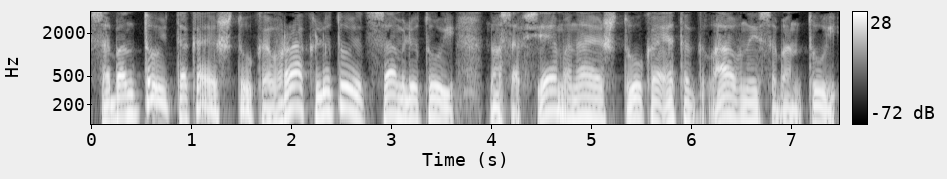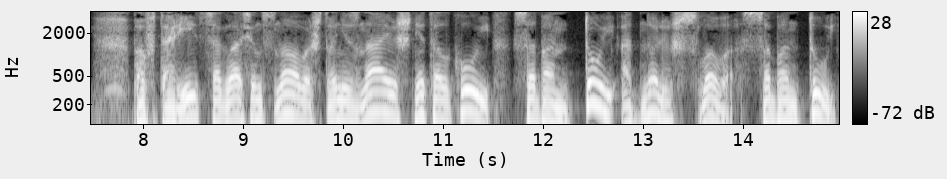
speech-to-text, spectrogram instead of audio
Сабантуй — такая штука, враг лютует, сам лютуй, но совсем иная штука — это главный сабантуй. Повторить согласен снова, что не знаешь, не толкуй. Сабантуй — одно лишь слово, сабантуй,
